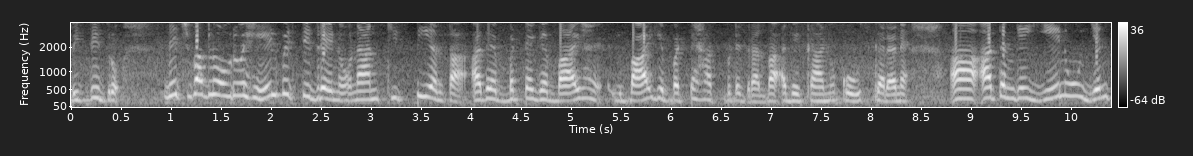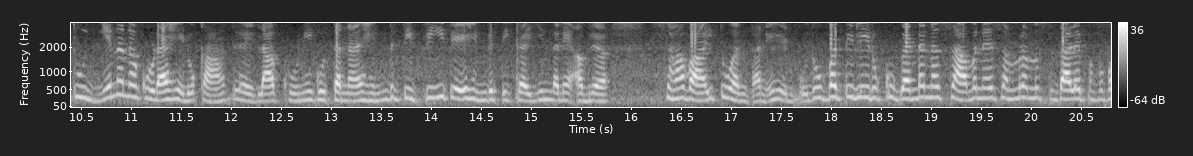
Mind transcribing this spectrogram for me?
ಬಿದ್ದಿದ್ರು. ನಿಜವಾಗ್ಲೂ ಅವರು ಹೇಳ್ಬಿಡ್ತಿದ್ರೇನೋ, ನಾನು ಕಿಟ್ಟಿ ಅಂತ. ಆದರೆ ಬಟ್ಟೆಗೆ ಬಾಯಿ ಬಾಯಿಗೆ ಬಟ್ಟೆ ಹಾಕ್ಬಿಟ್ಟಿದ್ರಲ್ವ? ಅದೇ ಕಾರಣಕ್ಕೋಸ್ಕರನೇ ಆತನಿಗೆ ಏನು, ಎಂತೂ, ಏನನ್ನ ಕೂಡ ಹೇಳೋಕ್ಕಾಗಲೇ ಇಲ್ಲ. ಕೊನೆಗೂ ತನ್ನ ಹೆಂಡತಿ ಪ್ರೀತಿ ಹೆಂಡತಿ ಕೈಯಿಂದನೇ ಅವರ ಸಾವಾಯಿತು ಅಂತಾನೆ ಹೇಳ್ಬೋದು. ಬಟ್ ಇಲ್ಲಿ ರುಕ್ಕು ಗಂಡನ ಸಾವನ್ನೇ ಸಂಭ್ರಮಿಸ್ತಿದ್ದಾಳೆ ಪಾಪ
